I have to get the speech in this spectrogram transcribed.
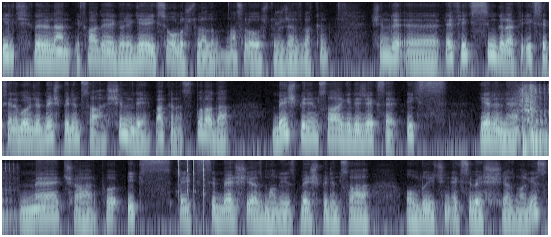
ilk verilen ifadeye göre gx'i oluşturalım. Nasıl oluşturacağız bakın. Şimdi e, fx'in grafiği x ekseni boyunca 5 birim sağa. Şimdi bakınız burada 5 birim sağa gidecekse x yerine m çarpı x eksi 5 yazmalıyız. 5 birim sağa olduğu için eksi 5 yazmalıyız.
